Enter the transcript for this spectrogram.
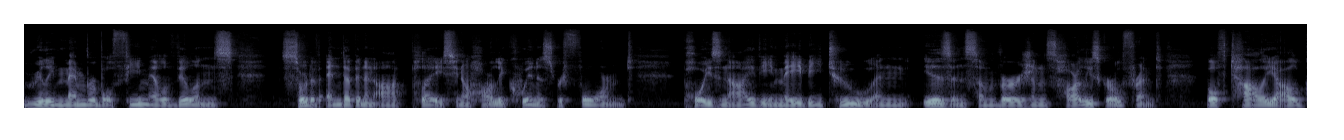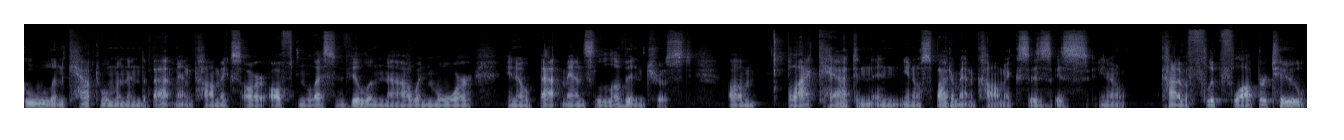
really memorable female villains sort of end up in an odd place. You know, Harley Quinn is reformed. Poison Ivy maybe too, and is in some versions Harley's girlfriend. Both Talia al Ghul and Catwoman in the Batman comics are often less villain now and more, you know, Batman's love interest. Um, Black Cat and, in you know Spider-Man comics is is you know kind of a flip flopper too.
